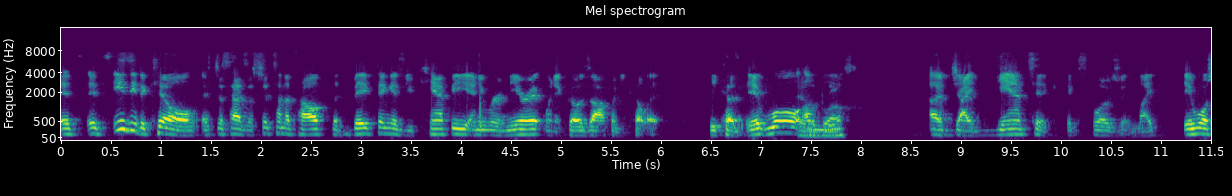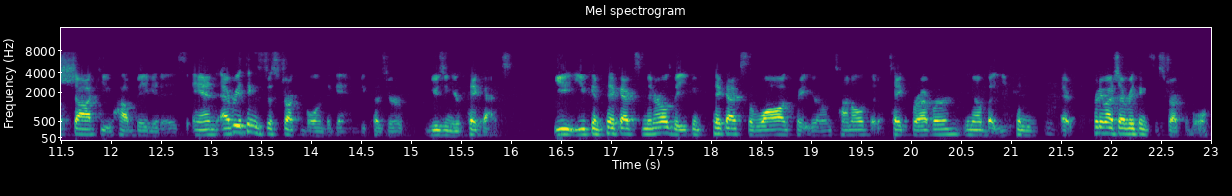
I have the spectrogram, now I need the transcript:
it's it's easy to kill. It just has a shit ton of health. The big thing is you can't be anywhere near it when it goes off when you kill it, because it will It'll unleash blow. a gigantic explosion. Like it will shock you how big it is, and everything's destructible in the game because you're using your pickaxe. You you can pickaxe minerals, but you can pickaxe the wall and create your own tunnels. It'll take forever, you know, but you can pretty much everything's destructible.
